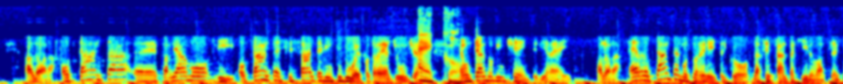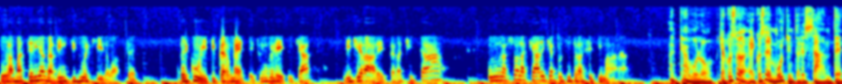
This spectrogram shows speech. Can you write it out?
allora, 80, eh, parliamo di 80 e 60 e 22 potrei aggiungere. Ecco. È un terno vincente direi allora, R80 è il motore elettrico da 60 kW con una batteria da 22 kW, per cui ti permette Twingo elettrica di girare per la città con una sola carica per tutta la settimana. Ah, cavolo, cioè, questo, è, questo, è, molto interessante.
